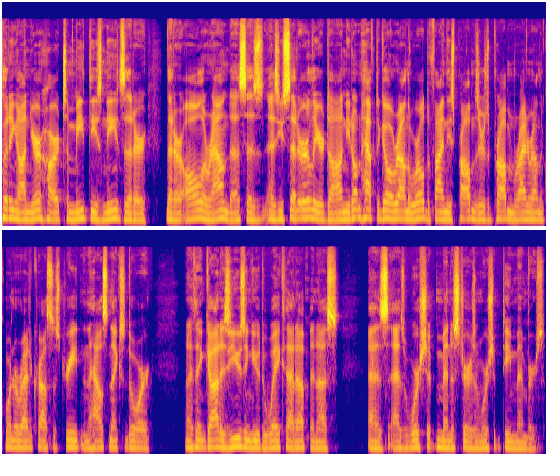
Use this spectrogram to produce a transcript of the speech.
putting on your heart to meet these needs that are that are all around us? As as you said earlier, Don, you don't have to go around the world to find these problems. There's a problem right around the corner, right across the street, in the house next door. And I think God is using you to wake that up in us as as worship ministers and worship team members?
